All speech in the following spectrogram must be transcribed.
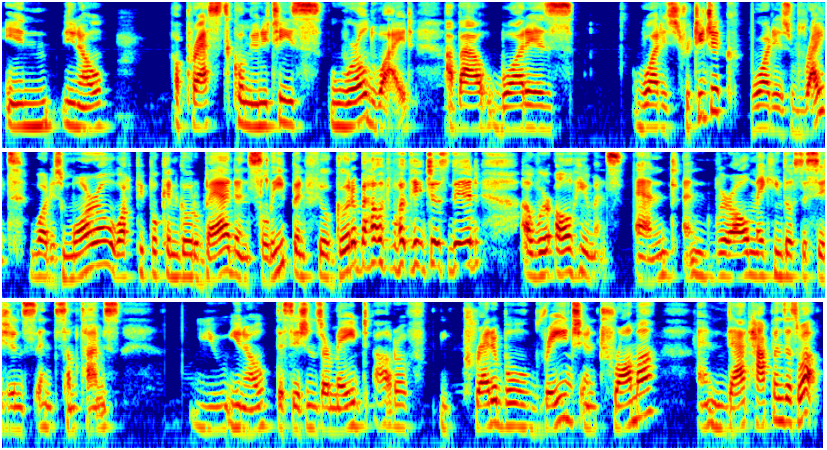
in, you know, oppressed communities worldwide about what is what is strategic, what is right, what is moral, what people can go to bed and sleep and feel good about what they just did. Uh, we're all humans, and and we're all making those decisions, and sometimes you you know decisions are made out of incredible rage and trauma, and that happens as well.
